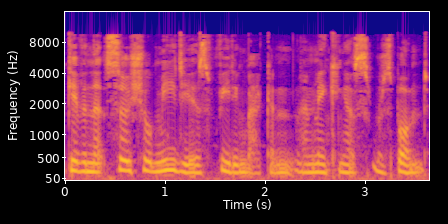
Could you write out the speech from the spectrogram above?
given that social media is feeding back and, and making us respond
